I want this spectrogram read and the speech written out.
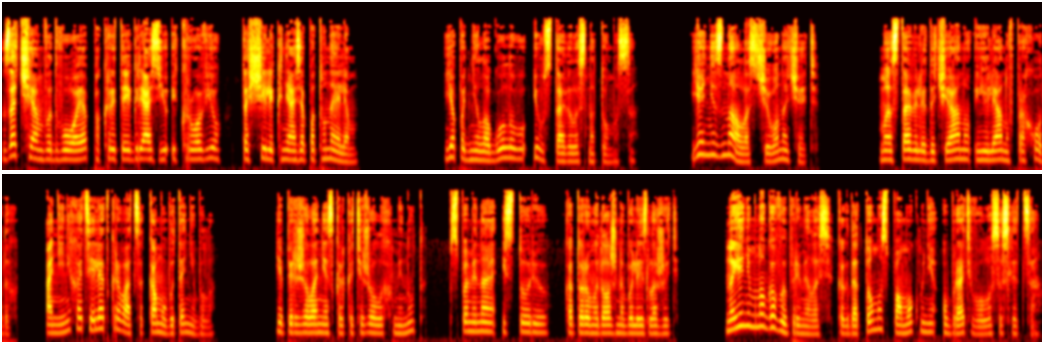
«Зачем вы двое, покрытые грязью и кровью, тащили князя по туннелям?» Я подняла голову и уставилась на Томаса. Я не знала, с чего начать. Мы оставили Дачиану и Ильяну в проходах. Они не хотели открываться кому бы то ни было. Я пережила несколько тяжелых минут, вспоминая историю, которую мы должны были изложить. Но я немного выпрямилась, когда Томас помог мне убрать волосы с лица.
